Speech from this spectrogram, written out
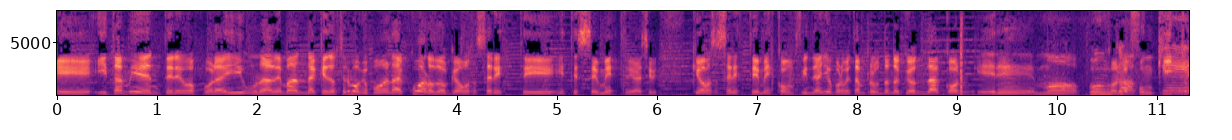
Eh, y también tenemos por ahí una demanda que nos tenemos que poner de acuerdo qué vamos a hacer este este semestre, a decir, qué vamos a hacer este mes con fin de año porque me están preguntando qué onda con Queremos con Funko. los funquitos.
